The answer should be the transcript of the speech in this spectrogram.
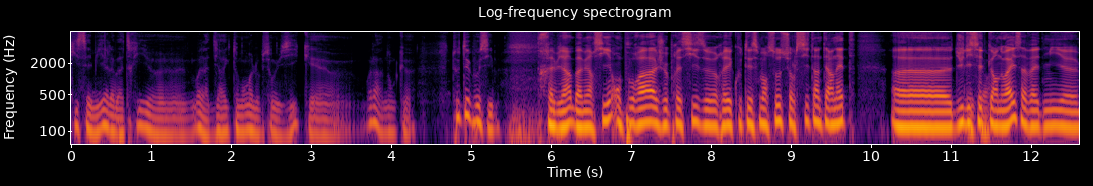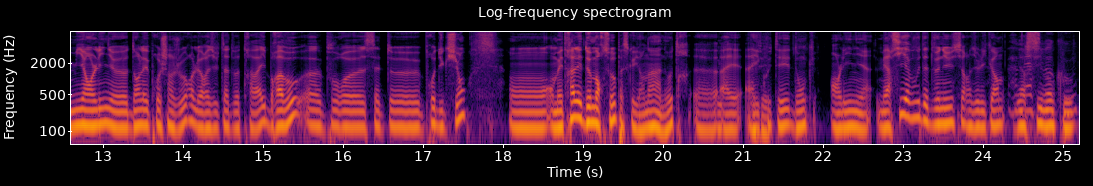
qui s'est mis à la batterie voilà, directement à l'option musique. Et, voilà, donc tout est possible. Très bien, bah merci. On pourra, je précise, réécouter ce morceau sur le site internet euh, du lycée de. Cornouailles. Ça va être mis, euh, mis en ligne euh, dans les prochains jours, le résultat de votre travail. Bravo euh, pour euh, cette euh, production. On, on mettra les deux morceaux parce qu'il y en a un autre euh, Oui, à, écouter donc en ligne. Merci à vous d'être venu sur Radio Licorne. Ah, merci beaucoup. beaucoup.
